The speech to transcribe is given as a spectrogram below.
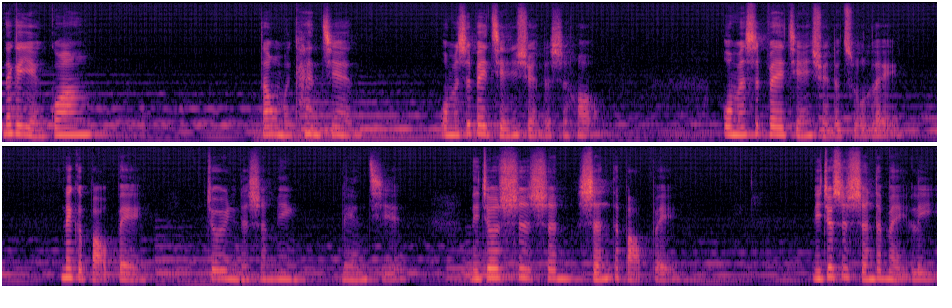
那个眼光，当我们看见我们是被拣选的时候，我们是被拣选的族类，那个宝贝就与你的生命连接，你就是神神的宝贝，你就是神的美丽，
